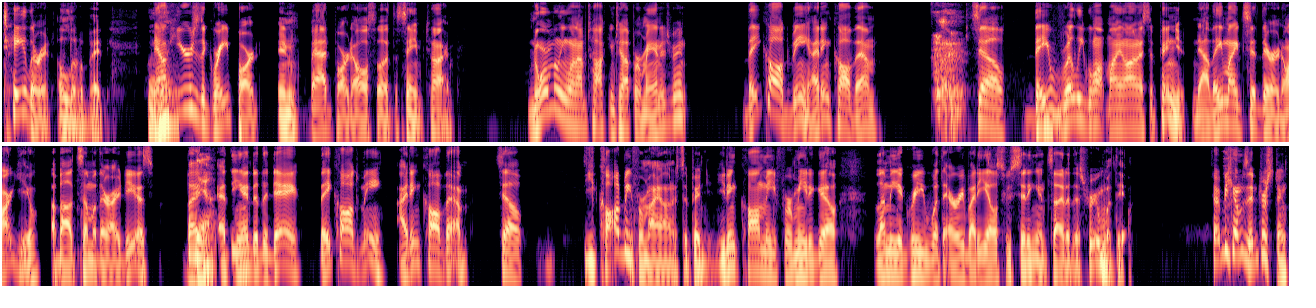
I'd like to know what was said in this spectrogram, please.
tailor it a little bit. Mm-hmm. Now, here's the great part and bad part also at the same time. Normally, when I'm talking to upper management, they called me, I didn't call them. So they really want my honest opinion. Now, they might sit there and argue about some of their ideas, but yeah. at the end of the day, they called me, I didn't call them. So you called me for my honest opinion. You didn't call me for me to go, let me agree with everybody else who's sitting inside of this room with you. So it becomes interesting.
